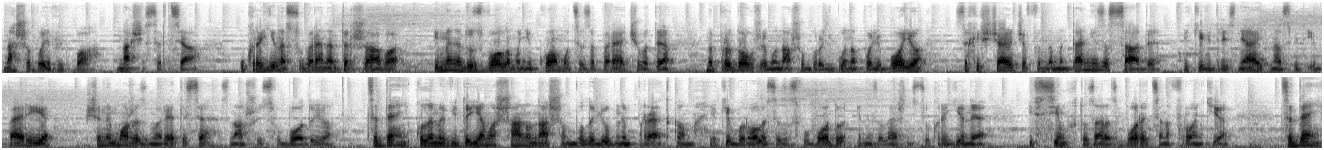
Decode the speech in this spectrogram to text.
наша боротьба, наші серця. Україна суверенна держава, і ми не дозволимо нікому це заперечувати. Ми продовжуємо нашу боротьбу на полі бою, захищаючи фундаментальні засади, які відрізняють нас від імперії, що не може змиритися з нашою свободою. Це день, коли ми віддаємо шану нашим волелюбним предкам, які боролися за свободу і незалежність України, і всім, хто зараз бореться на фронті. Це день,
